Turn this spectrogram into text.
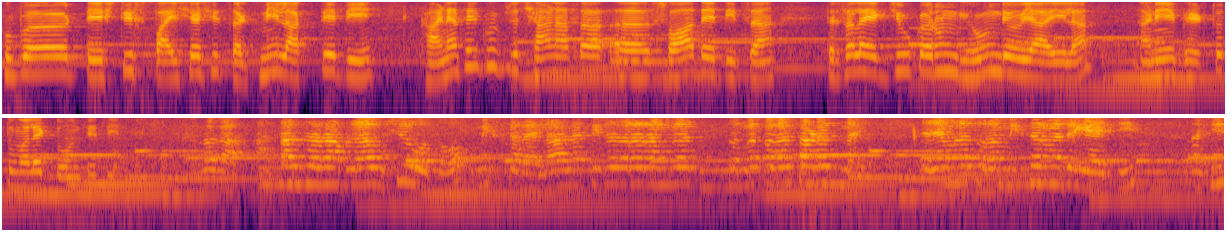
खूप टेस्टी स्पायशी अशी चटणी लागते ती. खाण्याचाही खूप छान असा स्वाद आहे तिचा. तर चला एकजीव करून घेऊन देऊया आईला. आणि भेटतो तुम्हाला एक दोन ते तीन मिनिट. बघा आता जरा आपल्याला उशीर होतो मिक्स करायला आणि तिथं जरा रंग रंग कलर चढत नाही. त्याच्यामुळे थोडं मिक्सरमध्ये घ्यायची. अशी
